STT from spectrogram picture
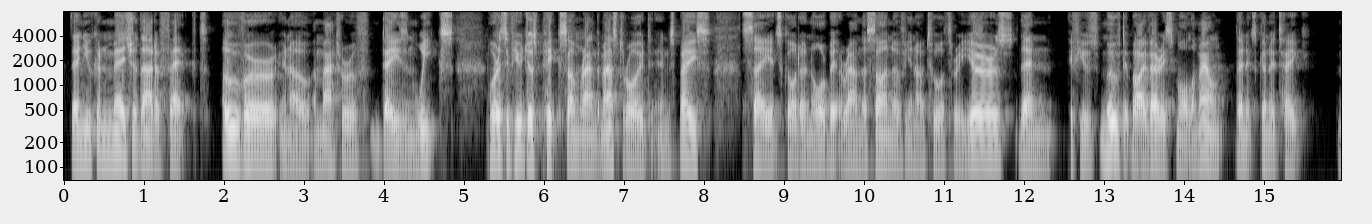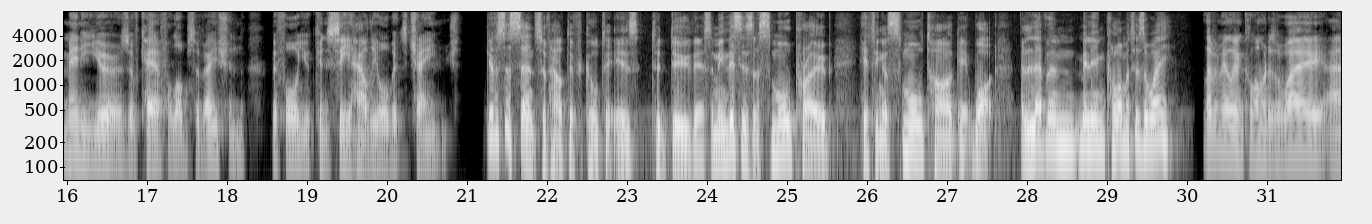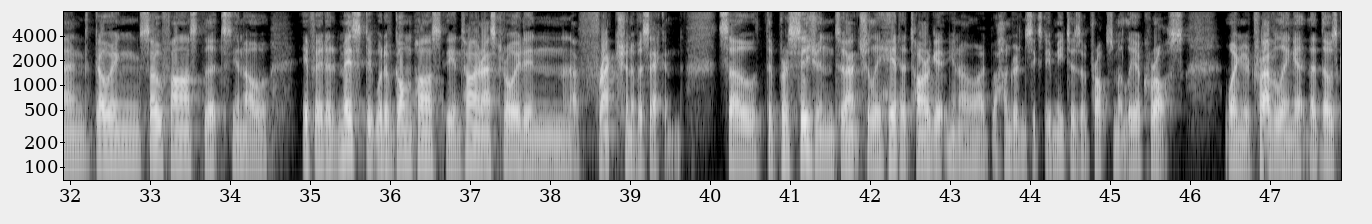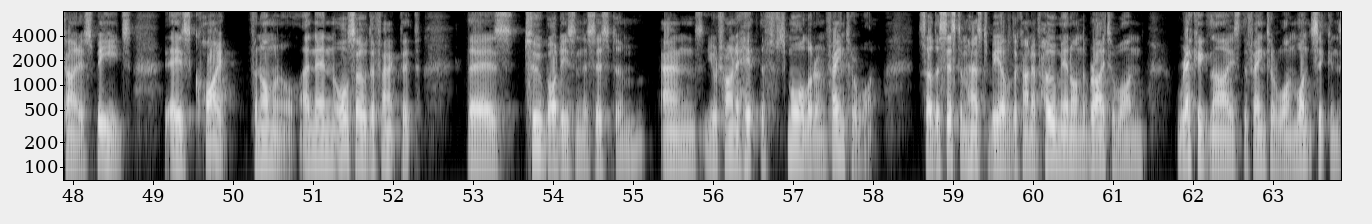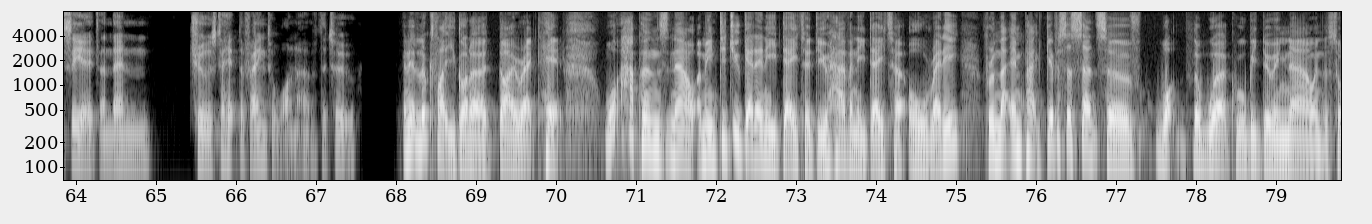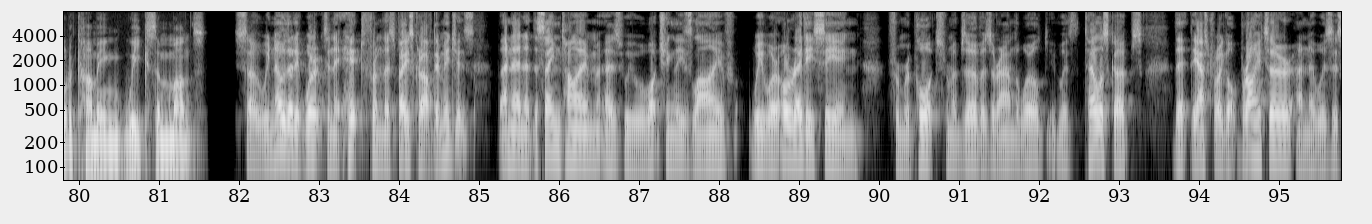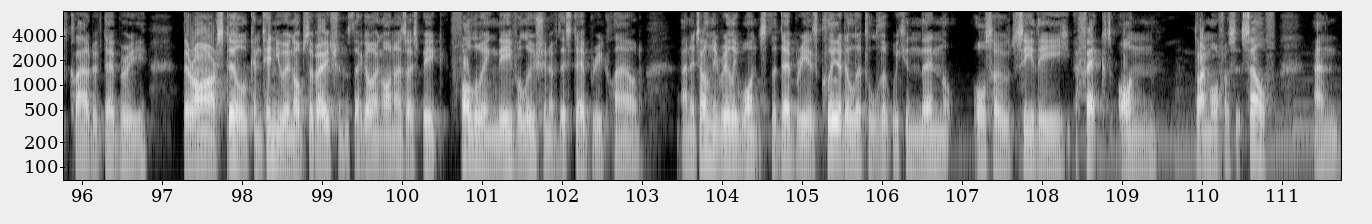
then you can measure that effect over, you know, a matter of days and weeks. Whereas if you just pick some random asteroid in space, say it's got an orbit around the sun of, you know, two or three years, then if you've moved it by a very small amount, then it's going to take many years of careful observation before you can see how the orbit's changed. Give us a sense of how difficult it is to do this. I mean, this is a small probe hitting a small target, what, 11 million kilometers away? 11 million kilometers away and going so fast that, you know, if it had missed, it would have gone past the entire asteroid in a fraction of a second. So the precision to actually hit a target, you know, 160 meters approximately across when you're traveling at, at those kind of speeds is quite phenomenal. And then also the fact that there's two bodies in the system and you're trying to hit the smaller and fainter one. So the system has to be able to kind of home in on the brighter one, recognize the fainter one once it can see it, and then choose to hit the fainter one of the two. And it looks like you got a direct hit. What happens now? I mean, did you get any data? Do you have any data already from that impact? Give us a sense of what the work will be doing now in the sort of coming weeks and months. So we know that it worked and it hit from the spacecraft images. And then at the same time as we were watching these live, we were already seeing from reports from observers around the world with telescopes that the asteroid got brighter and there was this cloud of debris. There are still continuing observations that are going on as I speak, following the evolution of this debris cloud. And it's only really once the debris is cleared a little that we can then also see the effect on Dimorphos itself and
